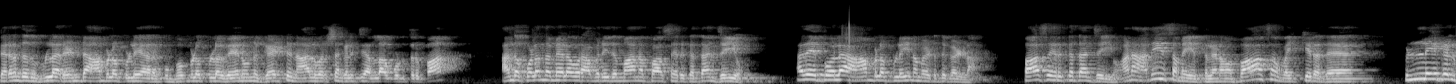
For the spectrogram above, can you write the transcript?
பிறந்தது ஃபுல்லாக ரெண்டு ஆம்பளை பிள்ளையா இருக்கும். பொம்பளை பிள்ளை வேணும்னு கேட்டு நாலு வருஷம் கழித்து எல்லாம் கொடுத்துருப்பான். அந்த குழந்தை மேலே ஒரு அபரிதமான பாசம் இருக்கத்தான் செய்யும். அதே போல் ஆம்பளை பிள்ளையும் நம்ம எடுத்துக்கலாம் பாசம் இருக்கத்தான் செய்யும். ஆனால் அதே சமயத்தில் நம்ம பாசம் வைக்கிறத பிள்ளைகள்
